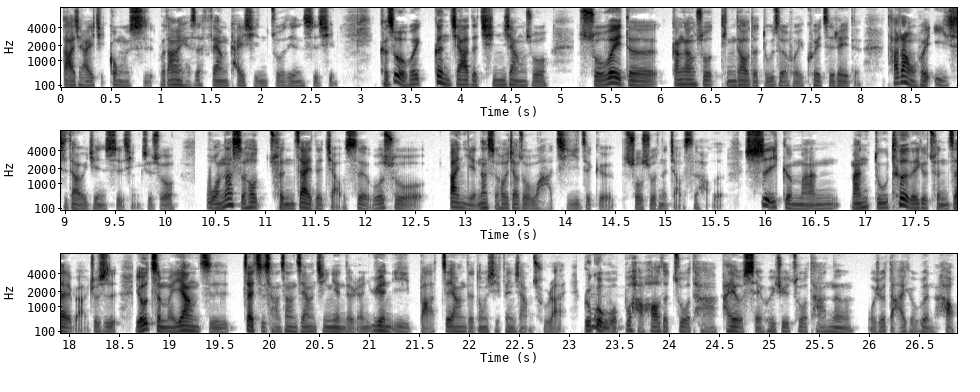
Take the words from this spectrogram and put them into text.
大家一起共事。我当然也是非常开心做这件事情。可是我会更加的倾向说，所谓的刚刚说听到的读者回馈之类的，它让我会意识到一件事情，是说我那时候存在的角色，我所。扮演那时候叫做瓦基这个说书人的角色，好了，是一个蛮蛮独特的一个存在吧。就是有怎么样子在职场上这样经验的人，愿意把这样的东西分享出来。如果我不好好的做它，还有谁会去做它呢？我就打一个问号。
